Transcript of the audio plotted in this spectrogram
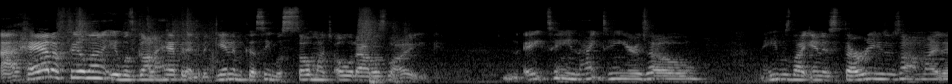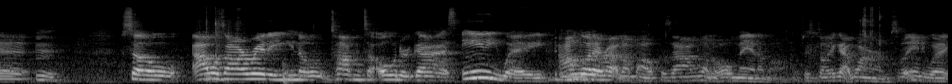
I had a feeling it was going to happen at the beginning because he was so much older. I was like 18, 19 years old. He was like in his 30s or something like that. So I was already, you know, talking to older guys anyway. I don't go that route no more because I don't want no old man no more. Just don't, they got worms. But anyway,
